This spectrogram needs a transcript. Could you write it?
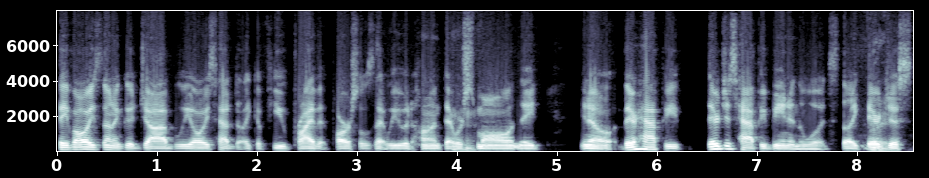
they've always done a good job. We always had like a few private parcels that we would hunt that were Mhm. small, and they you know they're happy. They're just happy being in the woods. Like they're Right. just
